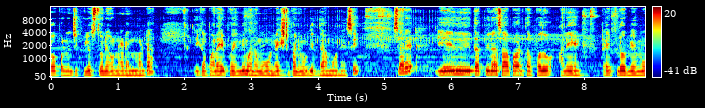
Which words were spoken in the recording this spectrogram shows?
లోపల నుంచి పిలుస్తూనే ఉన్నాడనమాట ఇక పని అయిపోయింది మనము నెక్స్ట్ పని ముగిద్దాము అనేసి. సరే ఏది తప్పినా సాపాడు తప్పదు అనే టైప్లో మేము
